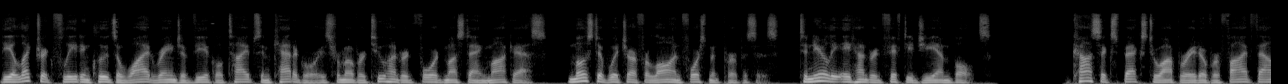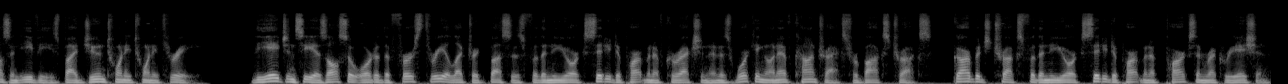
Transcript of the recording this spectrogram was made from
the electric fleet includes a wide range of vehicle types and categories from over 200 Ford Mustang Mach S, most of which are for law enforcement purposes, to nearly 850 GM Bolts. CAS expects to operate over 5,000 EVs by June 2023. The agency has also ordered the first three electric buses for the New York City Department of Correction and is working on EV contracts for box trucks, garbage trucks for the New York City Department of Parks and Recreation,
